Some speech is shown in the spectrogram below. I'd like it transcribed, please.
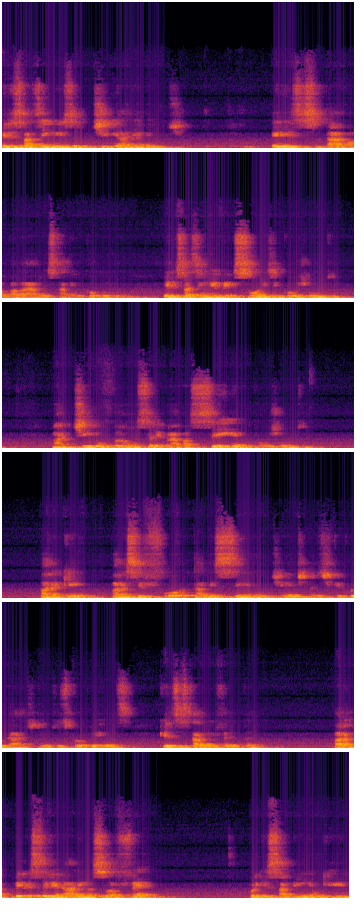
Eles faziam isso diariamente. Eles estudavam a palavra, estavam em comum, eles faziam refeições em conjunto, partiam o pão, celebravam a ceia em conjunto. Para quê? Para se fortalecerem diante das dificuldades, diante dos problemas que eles estavam enfrentando. Para perseverarem na sua fé, porque sabiam que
